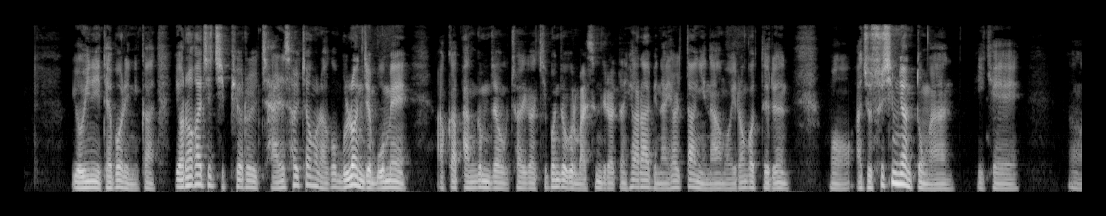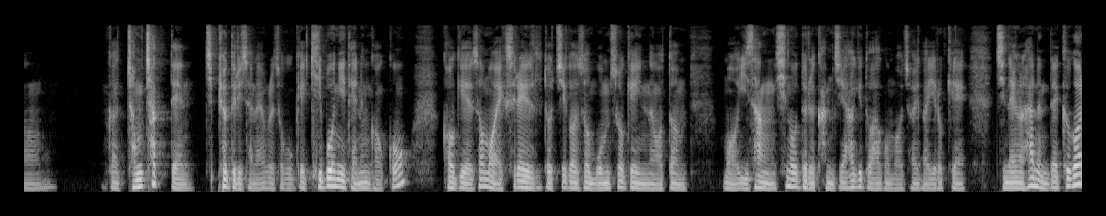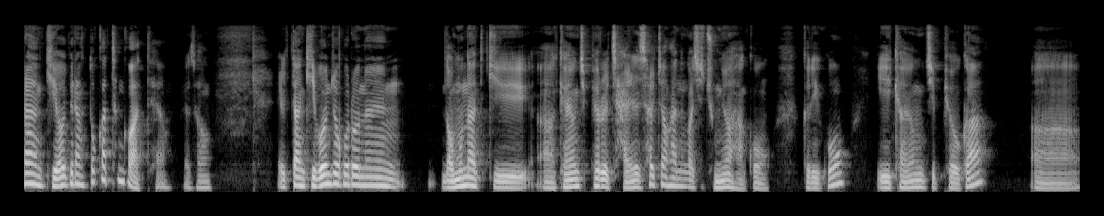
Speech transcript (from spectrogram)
요인이 돼버리니까 여러 가지 지표를 잘 설정을 하고 물론 이제 몸에 아까 방금 저 저희가 기본적으로 말씀드렸던 혈압이나 혈당이나 뭐 이런 것들은 뭐 아주 수십 년 동안 이게 어 그러니까 정착된 지표들이잖아요. 그래서 그게 기본이 되는 거고 거기에서 뭐 엑스레이들도 찍어서 몸 속에 있는 어떤 뭐 이상 신호들을 감지하기도 하고 뭐 저희가 이렇게 진행을 하는데 그거랑 기업이랑 똑같은 것 같아요. 그래서 일단 기본적으로는 너무나 기, 아, 경영 지표를 잘 설정하는 것이 중요하고 그리고 이 경영 지표가 어,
